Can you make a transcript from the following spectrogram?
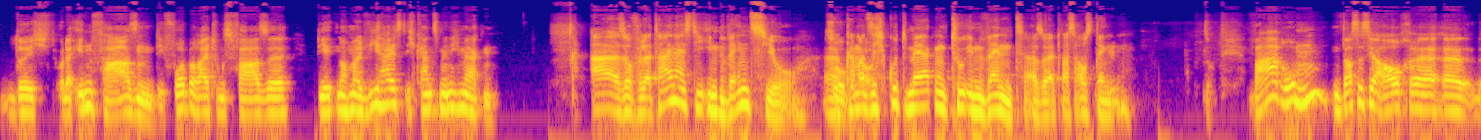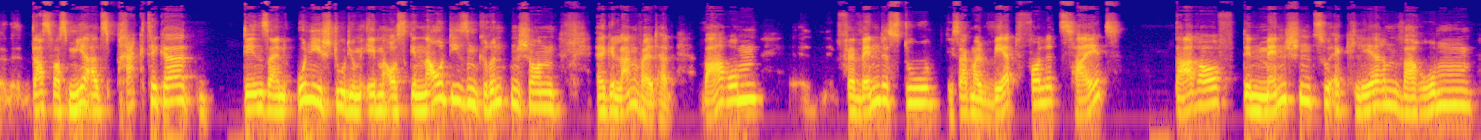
durch oder in Phasen. Die Vorbereitungsphase, die nochmal wie heißt, ich kann es mir nicht merken. Also für Latein heißt die Inventio. Äh, so, Kann man genau. sich gut merken, to invent, also etwas ausdenken. So. Warum, das ist ja auch äh, äh, das, was mir als Praktiker, den sein Unistudium eben aus genau diesen Gründen schon äh, gelangweilt hat, warum äh, verwendest du, ich sag mal, wertvolle Zeit darauf, den Menschen zu erklären, warum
